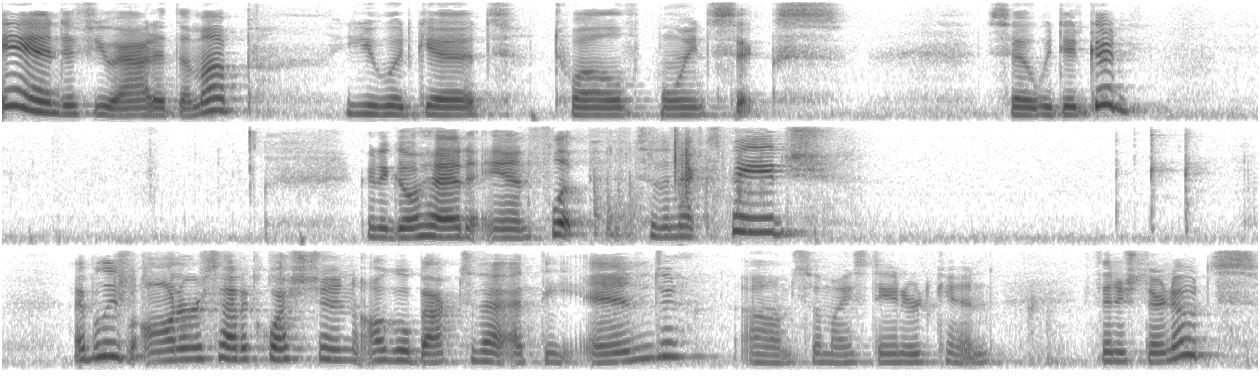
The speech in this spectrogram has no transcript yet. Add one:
And if you added them up, you would get 12.6. So we did good. Going to go ahead and flip to the next page. I believe honors had a question. I'll go back to that at the end um, so my standard can finish their notes.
